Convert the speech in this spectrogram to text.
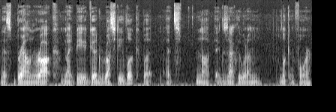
this brown rock might be a good rusty look, but it's not exactly what I'm looking for.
